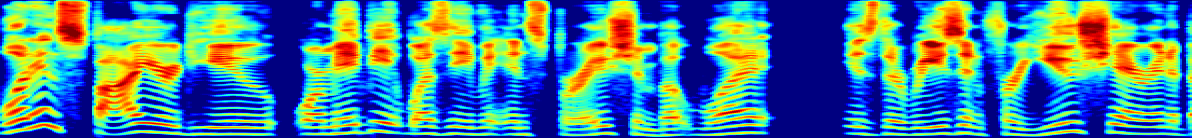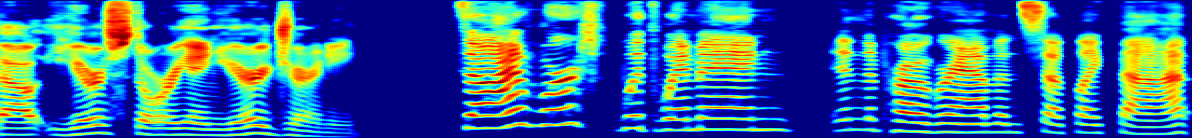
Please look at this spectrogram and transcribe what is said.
What inspired you, or maybe it wasn't even inspiration, but what is the reason for you sharing about your story and your journey? So I've worked with women in the program and stuff like that.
